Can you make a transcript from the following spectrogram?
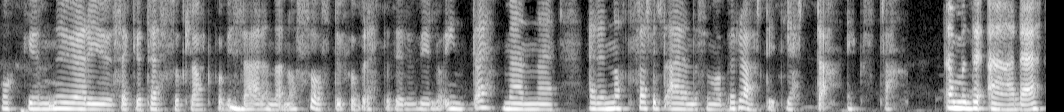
Och eh, nu är det ju sekretess såklart på vissa mm. ärenden och så, så du får berätta det du vill och inte. Men eh, är det något särskilt ärende som har berört ditt hjärta extra? Ja, men det är det.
